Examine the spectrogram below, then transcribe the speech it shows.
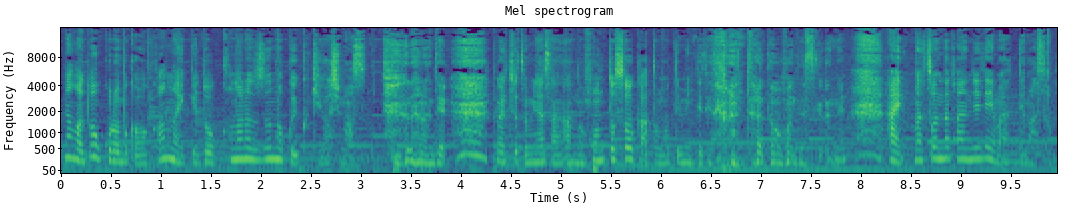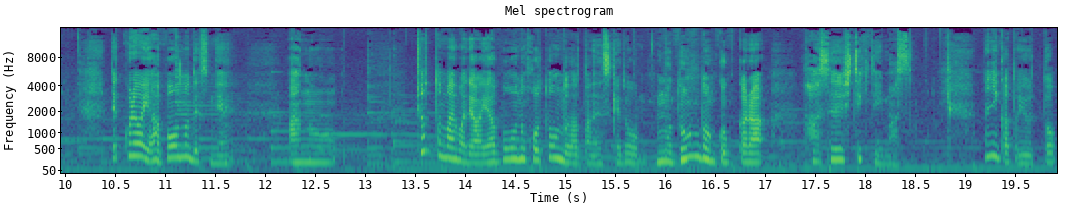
なんかどう転ぶか分かんないけど必ずうまくいく気がします。なのでちょっと皆さんあの本当そうかと思って見ててもらったらと思うんですけどね。はい。まあそんな感じで今やってますでこれは野望のですねあのちょっと前までは野望のほとんどだったんですけどもうどんどんここから派生してきています。何かというと、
